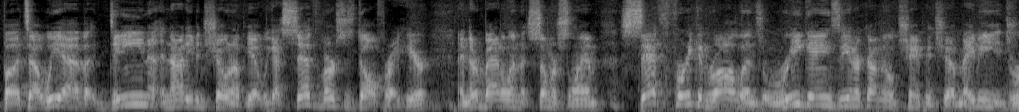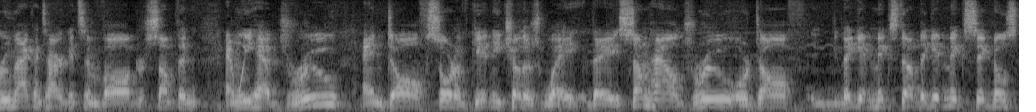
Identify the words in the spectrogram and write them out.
But uh, we have Dean not even showing up yet. We got Seth versus Dolph right here, and they're battling at SummerSlam. Seth freaking Rollins regains the Intercontinental Championship. Maybe Drew McIntyre gets involved or something, and we have Drew and Dolph sort of getting each other's way. They somehow, Drew or Dolph, they get mixed up. They get mixed signals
